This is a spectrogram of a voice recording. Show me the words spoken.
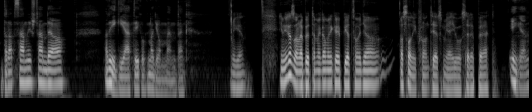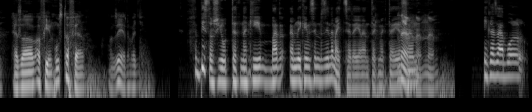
a darabszámlistán, de a, a régi játékok nagyon mentek. Igen. Én még azon lepődtem meg amerikai piacon, hogy a, a Sonic Frontiers milyen jó szerepelt. Igen. Ez a, a film húzta fel? Azért? Vagy... Hát biztos jót tett neki, bár emlékeim szerint azért nem egyszerre jelentek meg teljesen. Nem, nem, nem. Igazából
